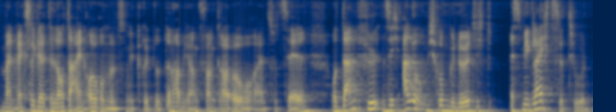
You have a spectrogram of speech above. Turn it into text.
mein Wechselgeld in lauter 1-Euro-Münzen gekriegt und dann habe ich angefangen, 3 Euro reinzuzählen. Und dann fühlten sich alle um mich herum genötigt, es mir gleich zu tun.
